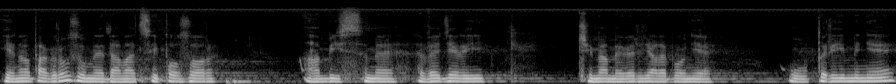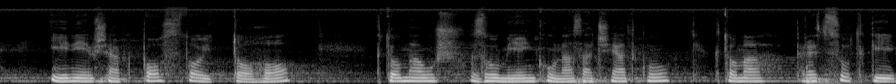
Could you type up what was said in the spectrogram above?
Je naopak rozumné dávať si pozor, aby sme vedeli, či máme veriť alebo nie úprimne, iný je však postoj toho, kto má už zlú mienku na začiatku, kto má predsudky,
